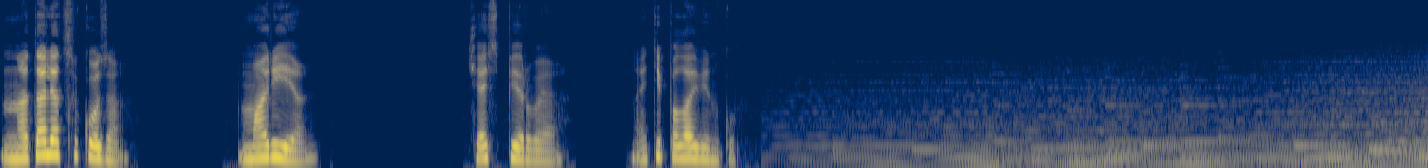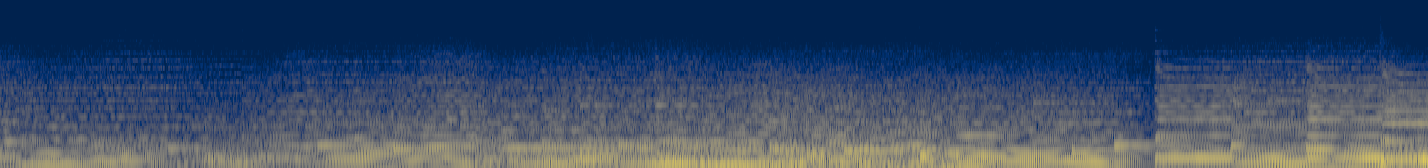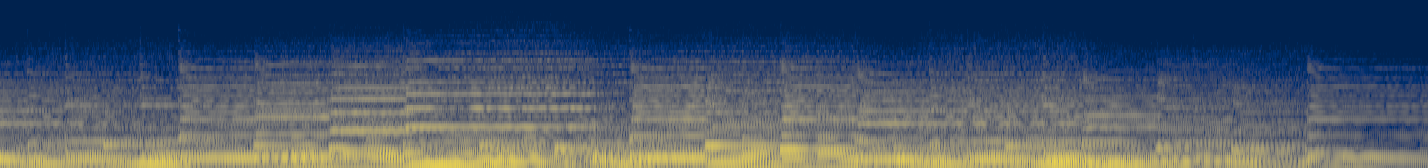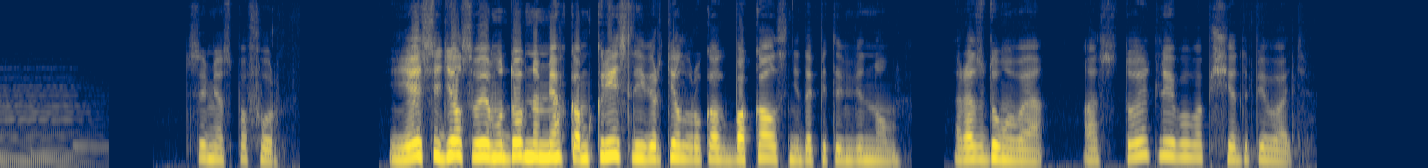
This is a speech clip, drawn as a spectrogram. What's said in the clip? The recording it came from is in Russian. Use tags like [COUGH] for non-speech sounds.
Наталья Цикоза. Мария. Часть первая. Найти половинку. Цемес-Пафор. Я сидел в своем удобном мягком кресле и вертел в руках бокал с недопитым вином, раздумывая, а стоит ли его вообще допивать.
